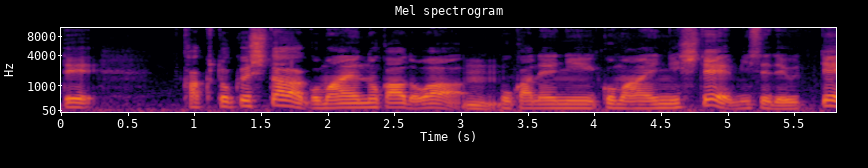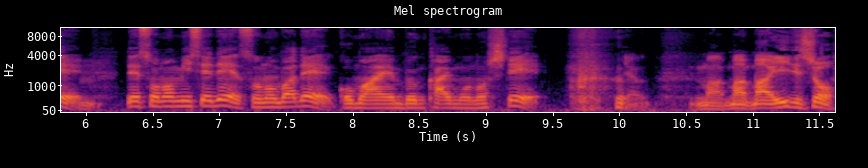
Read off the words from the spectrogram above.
で獲得した5万円のカードはん。お金に5万円にして店で売って、でその店でその場で5万円分買い物していやまあまあまあいいでしょ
